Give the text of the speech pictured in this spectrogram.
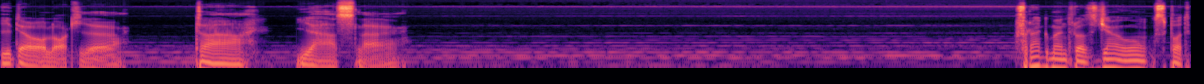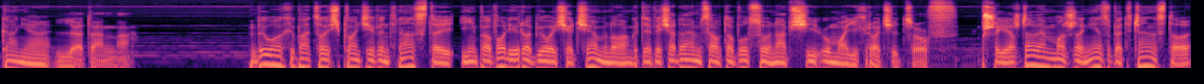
ideologie. Ta, jasne. Fragment rozdziału Spotkania 1. Było chyba coś po dziewiętnastej i powoli robiło się ciemno, gdy wysiadałem z autobusu na wsi u moich rodziców. Przyjeżdżałem może niezbyt często,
